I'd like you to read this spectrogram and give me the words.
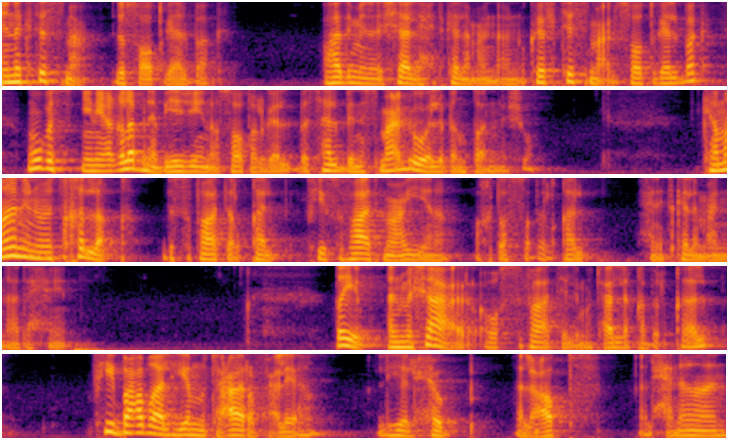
إنك تسمع لصوت قلبك. وهذه من الأشياء اللي حنتكلم عنها إنه كيف تسمع لصوت قلبك. مو بس يعني أغلبنا بيجينا صوت القلب بس هل بنسمع له ولا بنطنشه؟ كمان إنه نتخلق بصفات القلب في صفات معينة مختصة بالقلب حنتكلم عنها دحين. طيب المشاعر أو الصفات اللي متعلقة بالقلب في بعضها اللي هي متعارف عليها اللي هي الحب العطف الحنان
